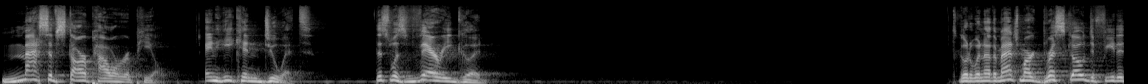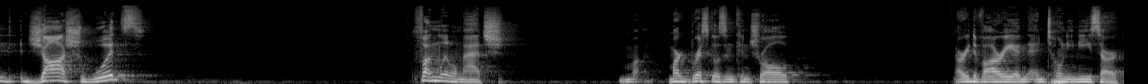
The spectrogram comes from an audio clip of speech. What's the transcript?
massive star power appeal and he can do it. This was very good. Go to another match. Mark Briscoe defeated Josh Woods. Fun little match. Mark Briscoe's in control. Ari Daivari and, and Tony Nese are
